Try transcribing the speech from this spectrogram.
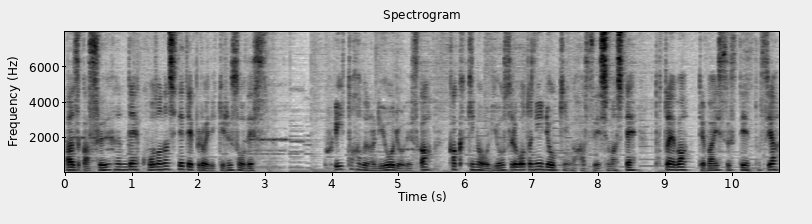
わずか数分でコードなしでデプロイできるそうです。フリートハブの利用料ですが、各機能を利用するごとに料金が発生しまして、例えばデバイスステータスや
